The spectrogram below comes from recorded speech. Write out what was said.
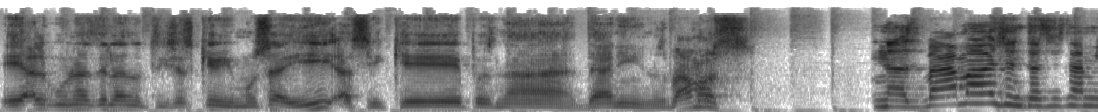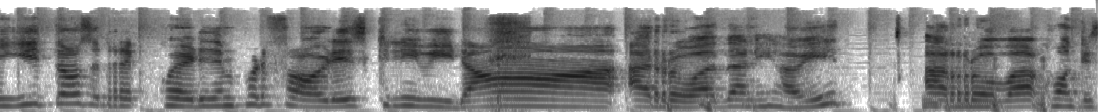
eh, algunas de las noticias que vimos ahí. Así que, pues nada, Dani, nos vamos. Nos vamos, entonces amiguitos, recuerden por favor escribir a arroba Dani Javid, arroba Juan que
